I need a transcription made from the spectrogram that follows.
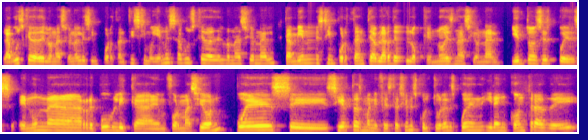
La búsqueda de lo nacional es importantísimo y en esa búsqueda de lo nacional también es importante hablar de lo que no es nacional. Y entonces, pues en una república en formación, pues eh, ciertas manifestaciones culturales pueden ir en contra de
